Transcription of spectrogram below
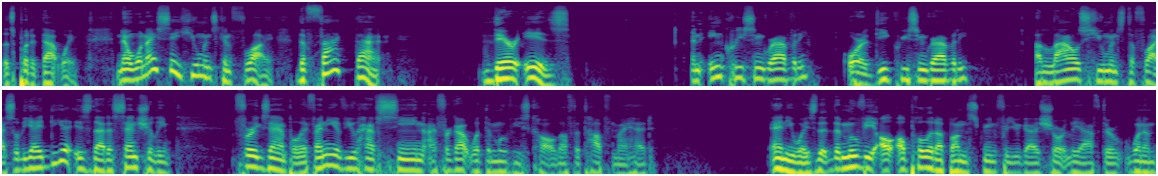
Let's put it that way. Now, when I say humans can fly, the fact that there is an increase in gravity or a decrease in gravity allows humans to fly. So the idea is that essentially, for example, if any of you have seen, I forgot what the movie's called off the top of my head. Anyways, the, the movie, I'll, I'll pull it up on the screen for you guys shortly after when I'm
